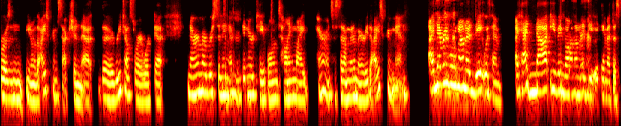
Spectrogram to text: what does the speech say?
frozen, you know, the ice cream section at the retail store I worked at. And I remember sitting at the mm-hmm. dinner table and telling my parents, I said, I'm going to marry the ice cream man. I never even went on a date with him. I had not even gone on a date with him at this.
